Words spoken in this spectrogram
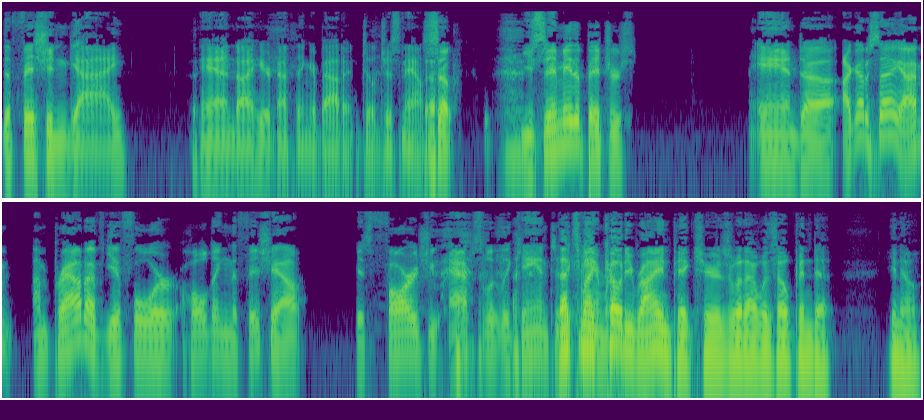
the fishing guy, and I hear nothing about it until just now. So you send me the pictures, and uh, I got to say, I'm I'm proud of you for holding the fish out as far as you absolutely can to That's my. Cody Ryan picture. Is what I was hoping to, you know.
